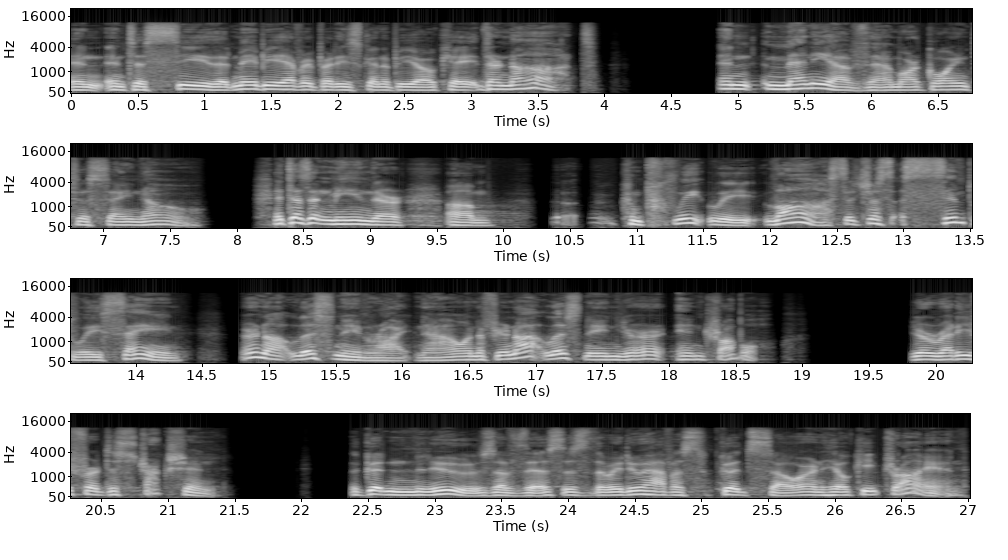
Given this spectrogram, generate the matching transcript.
and, and to see that maybe everybody's going to be okay. They're not. And many of them are going to say no. It doesn't mean they're um, completely lost. It's just simply saying they're not listening right now. And if you're not listening, you're in trouble. You're ready for destruction. The good news of this is that we do have a good sower and he'll keep trying.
